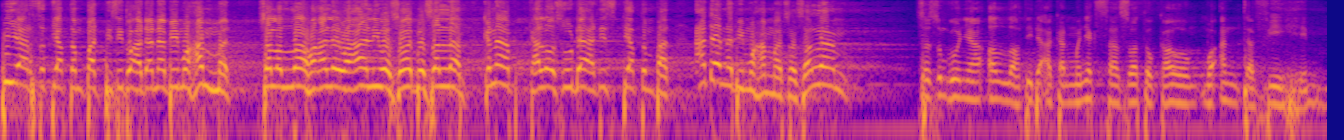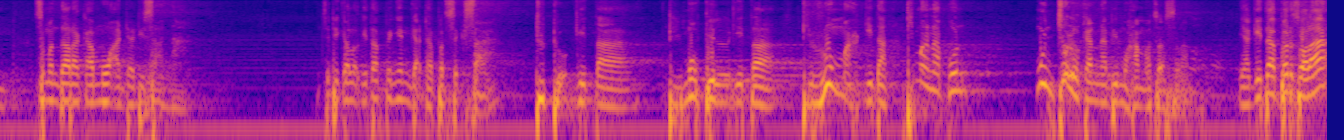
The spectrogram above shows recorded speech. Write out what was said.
Biar setiap tempat di situ ada Nabi Muhammad sallallahu alaihi wasallam kenapa? Kalau sudah di setiap tempat ada Nabi Muhammad sallallahu Sesungguhnya Allah tidak akan menyeksa suatu kaum wa anta fihim sementara kamu ada di sana. Jadi kalau kita pengen nggak dapat siksa, duduk kita di mobil kita, di rumah kita, di mana pun munculkan Nabi Muhammad SAW. Ya kita bersolat,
